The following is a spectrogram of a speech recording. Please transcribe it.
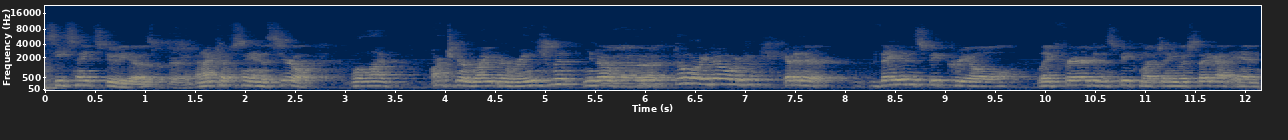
Sea-Saint Studios, Okay. and I kept saying to Cyril, "Well, like, aren't you gonna write an arrangement? You know, Yeah, right. don't worry, don't worry." Got in there. They didn't speak Creole. Les Frères didn't speak much English. They got in,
